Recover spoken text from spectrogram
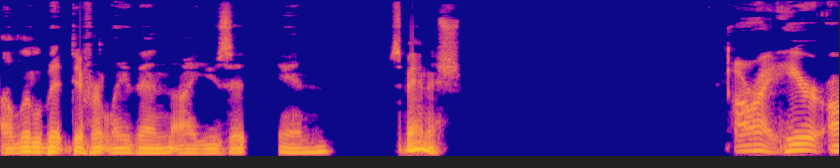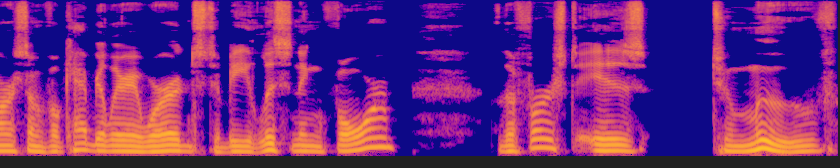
a little bit differently than I use it in Spanish? All right, here are some vocabulary words to be listening for. The first is to move,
